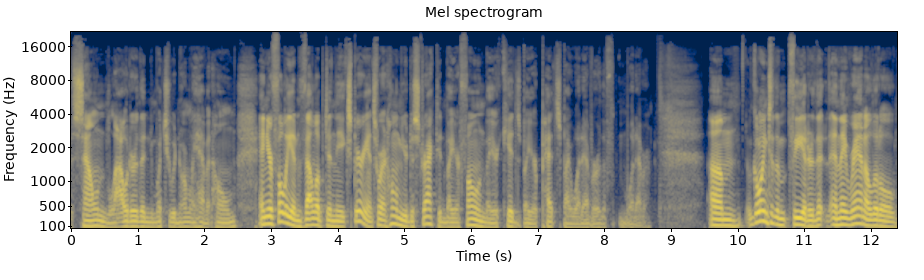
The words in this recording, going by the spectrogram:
sound louder than what you would normally have at home. And you're fully enveloped in the experience, where at home you're distracted by your phone, by your kids, by your pets, by whatever, the, whatever. Um, going to the theater, and they ran a little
